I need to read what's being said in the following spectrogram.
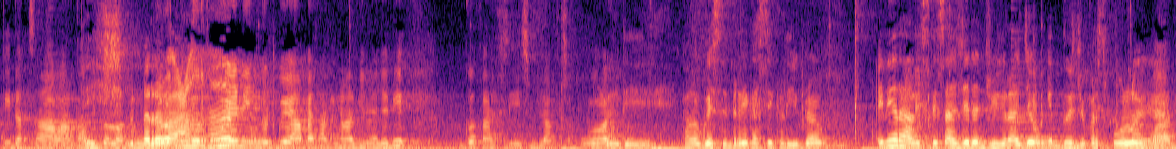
tidak salah langkah Ih, gitu loh. bener menurut, banget. menurut gue nih, menurut gue sampai saking labilnya jadi gue kasih 9 per 10 lah. Kalau gue sendiri kasih ke Libra ini realistis aja dan jujur aja mungkin 7 per 10 ya Waduh,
